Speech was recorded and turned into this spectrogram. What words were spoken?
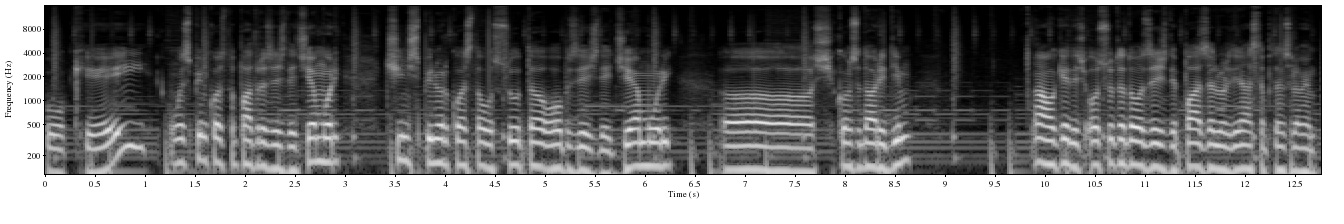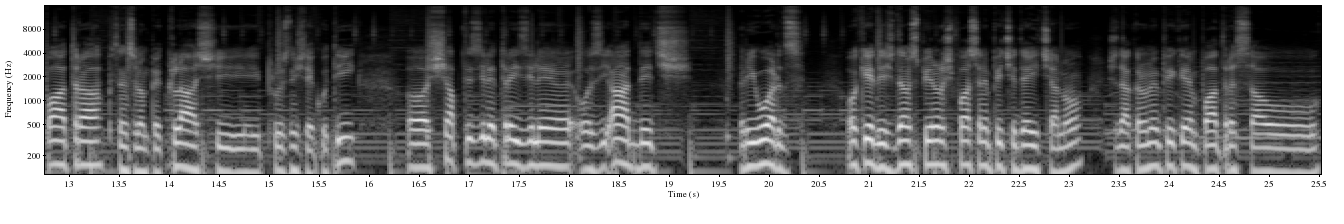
ok. Un spin costă 40 de gemuri. 5 spinuri costă 180 de gemuri. Uh, și cum să dau redeem? Ah, ok, deci 120 de puzzle-uri din astea putem să luăm în 4 putem să luăm pe clash și plus niște cutii. Uh, 7 zile, 3 zile, o zi. Ah, deci rewards. Ok, deci dăm spinuri și poate să ne pice de aici, nu? Și dacă nu ne pică în 4 sau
